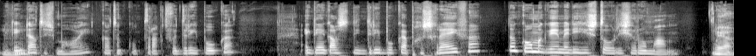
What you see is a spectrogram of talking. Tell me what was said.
Ik denk, mhm. dat is mooi. Ik had een contract voor drie boeken. Ik denk, als ik die drie boeken heb geschreven, dan kom ik weer met die historische roman. Ja,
